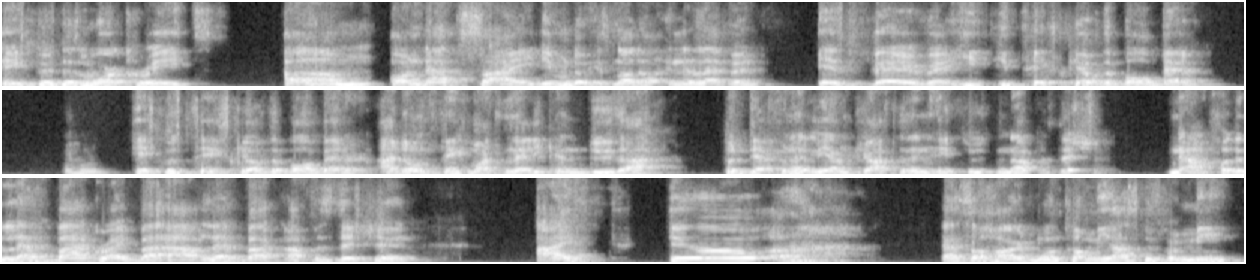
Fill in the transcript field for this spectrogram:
Jesus' work rate um, on that side, even though he's not a, an 11, is very, very, he, he takes care of the ball better. Mhm. Jesus takes care of the ball better. I don't think Martinelli can do that. So definitely I'm drafting in Jesus in that position. Now, for the left back, right back, uh, left back opposition, I still, uh, that's a hard one. Tomiyasu for me,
